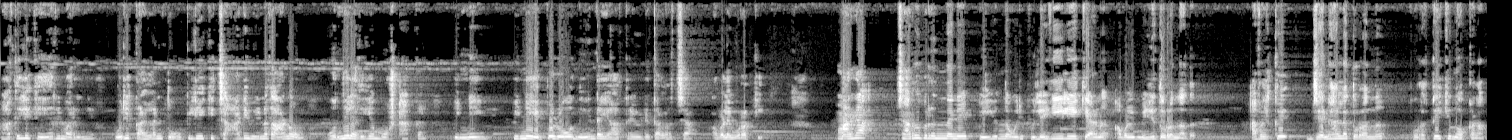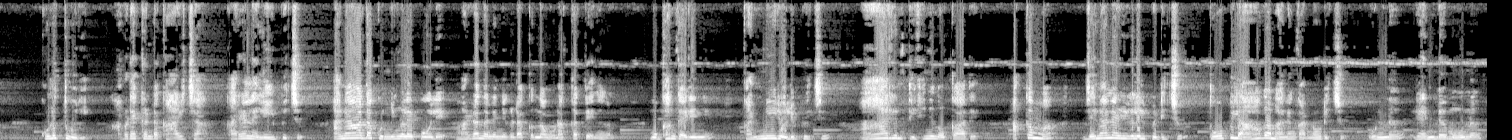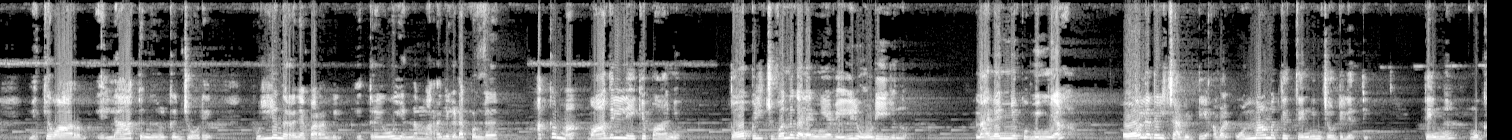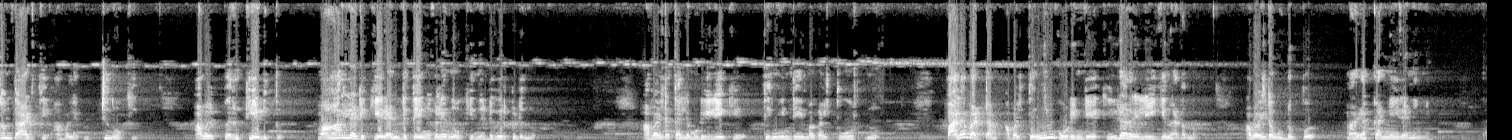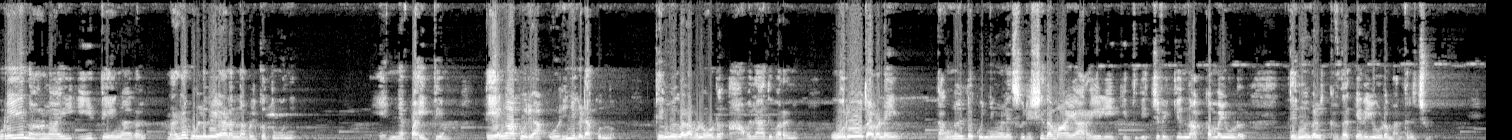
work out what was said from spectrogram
മതിൽ കയറി മറിഞ്ഞ് ഒരു കള്ളൻ തോപ്പിലേക്ക് ചാടി വീണതാണോ? ഒന്നിലധികം മോഷ്ടാക്കൾ പിന്നെയും പിന്നെ എപ്പോഴോ നീണ്ട യാത്രയുടെ തളർച്ച അവളെ ഉറക്കി. മഴ ചറുപിറുന്നനെ പെയ്യുന്ന ഒരു പുലരിയിലേക്കാണ് അവൾ മിഴി തുറന്നത് അവൾക്ക് ജനാല തുറന്ന് പുറത്തേക്ക് നോക്കണം. കുളത്തൂരി. അവിടെ കണ്ട കാഴ്ച കരളലിയിപ്പിച്ചു അനാഥ കുഞ്ഞുങ്ങളെപ്പോലെ മഴ നനഞ്ഞു കിടക്കുന്ന ഉണക്ക ഉണക്കത്തേങ്ങകൾ മുഖം കരിഞ്ഞ് കണ്ണീരൊലിപ്പിച്ച് ആരും തിരിഞ്ഞു നോക്കാതെ അക്കമ്മ ജനാലഴികളിൽ പിടിച്ചു തോപ്പിലാകമാനം കണ്ണോടിച്ചു. ഒന്ന് രണ്ട് മൂന്ന് മിക്കവാറും എല്ലാ തെങ്ങുകൾക്കും ചൂടെ പുല്ല് നിറഞ്ഞ പറമ്പിൽ എത്രയോ എണ്ണം മറഞ്ഞു കിടപ്പുണ്ട്. അക്കമ്മ വാതിലിലേക്ക് പാഞ്ഞു. തോപ്പിൽ ചുവന്നു കലങ്ങിയ വെയിൽ ഓടിയിരുന്നു. നനഞ്ഞു കുമിഞ്ഞ ഓലകൾ ചവിട്ടി അവൾ ഒന്നാമത്തെ തെങ്ങിൻ ചോട്ടിലെത്തി. തെങ്ങ് മുഖം താഴ്ത്തി അവളെ ഉറ്റുനോക്കി. അവൾ പെറുക്കിയെടുത്തു. മാറിലടുക്കിയ രണ്ട് തേങ്ങകളെ നോക്കി നെടുവീർപ്പിടുന്നു. അവളുടെ തലമുടിയിലേക്ക് തെങ്ങിന്റെ ഇമകൾ തോർന്നു. പലവട്ടം അവൾ തെങ്ങിൻ കൂടിന്റെ കീഴറയിലേക്ക് നടന്നു. അവളുടെ ഉടുപ്പ് മഴക്കണ്ണീരണിഞ്ഞു. കുറേ നാളായി ഈ തേങ്ങകൾ മഴ കൊള്ളുകയാണെന്ന് അവൾക്ക് തോന്നി. എന്നെ പൈത്യം. തേങ്ങാപ്പുര ഒഴിഞ്ഞു കിടക്കുന്നു. തെങ്ങുകൾ അവളോട് ആവലാതി പറഞ്ഞു. ഓരോ തവണയും തങ്ങളുടെ കുഞ്ഞുങ്ങളെ സുരക്ഷിതമായ അറയിലേക്ക് തിരിച്ചു വയ്ക്കുന്ന അക്കമ്മയോട് തെങ്ങുകൾ കൃതജ്ഞതയോട് മന്ത്രിച്ചു.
